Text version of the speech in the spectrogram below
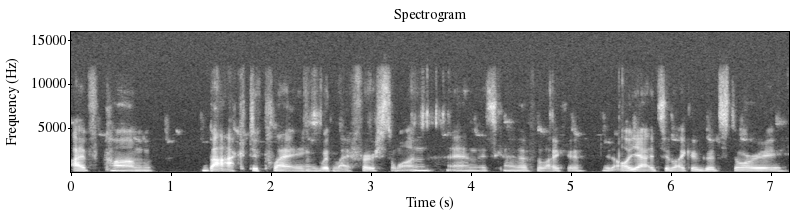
I've come back to playing with my first one, and it's kind of like a oh yeah, it's like a good story.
